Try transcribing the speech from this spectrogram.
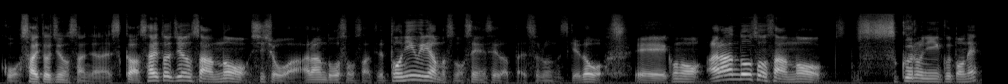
こう斉藤潤さんじゃないですか。斉藤潤さんの師匠はアラン・ドーソンさんってトニー・ウィリアムスの先生だったりするんですけど、えー、このアラン・ドーソンさんのスクールに行くとね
